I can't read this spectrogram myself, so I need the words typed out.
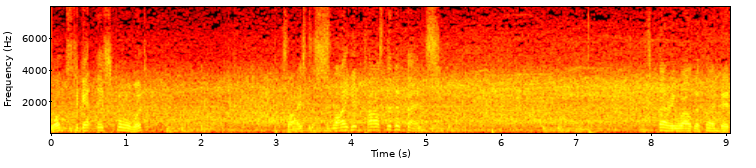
Wants to get this forward. Tries to slide it past the defence. It's very well defended.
